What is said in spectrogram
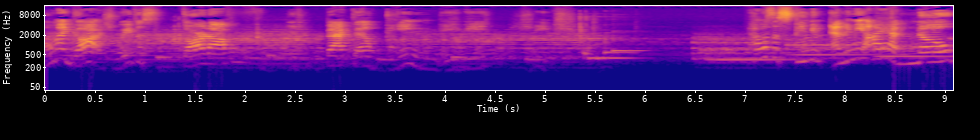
Oh my gosh, way to start off back to LPing, baby. Sheesh a stinging enemy? I had no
